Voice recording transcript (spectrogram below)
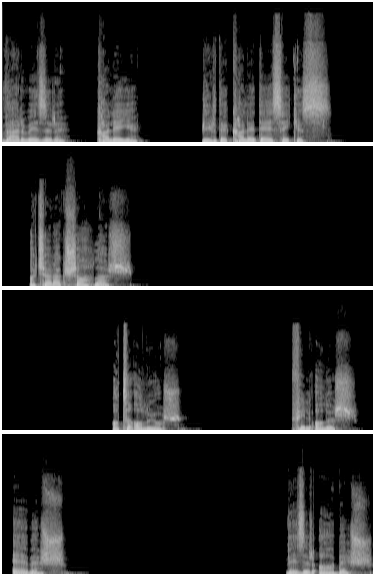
Ver veziri, kaleyi. Bir de kale D8. Açarak şahlar. Atı alıyor. Fil alır E5. Vezir A5.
